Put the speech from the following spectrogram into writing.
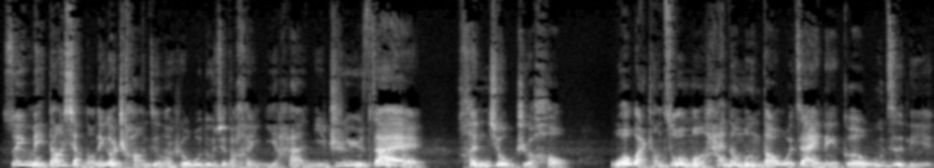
所以每当想到那个场景的时候，我都觉得很遗憾，以至于在很久之后，我晚上做梦还能梦到我在那个屋子里，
